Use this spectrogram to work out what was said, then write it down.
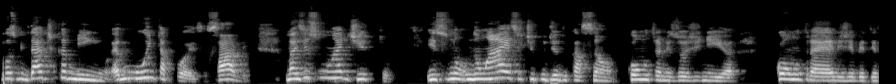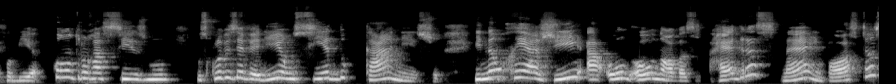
possibilidade de caminho. É muita coisa, sabe? Mas isso não é dito. Isso não, não há esse tipo de educação contra a misoginia, contra a LGBTfobia, contra o racismo. Os clubes deveriam se educar nisso e não reagir a ou, ou, novas regras, né, impostas,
